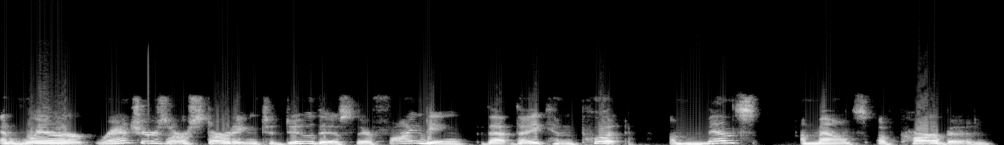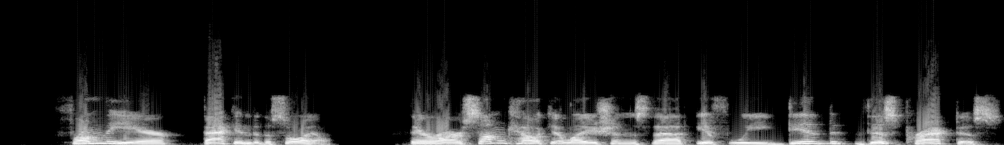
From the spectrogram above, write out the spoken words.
And where ranchers are starting to do this, they're finding that they can put immense amounts of carbon from the air back into the soil. There are some calculations that if we did this practice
